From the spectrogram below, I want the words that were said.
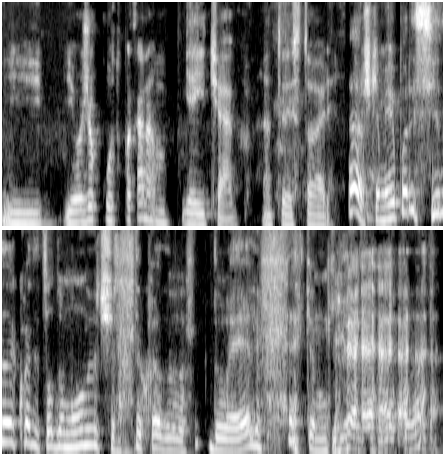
e, e hoje eu curto pra caramba. E aí, Thiago, a tua história? É, acho que é meio parecida com a de todo mundo, tirando com a do, do Hélio, que eu não queria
